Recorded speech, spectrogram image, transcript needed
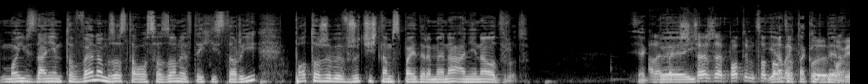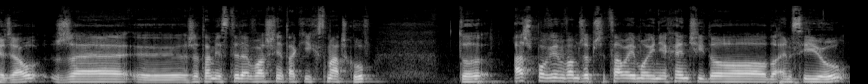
moim zdaniem to Venom został osadzony w tej historii po to, żeby wrzucić tam Spidermana, a nie na odwrót. Jakby Ale tak szczerze, po tym, co Tomek ja to tak powiedział, że, yy, że tam jest tyle właśnie takich smaczków, to aż powiem wam, że przy całej mojej niechęci do, do MCU,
